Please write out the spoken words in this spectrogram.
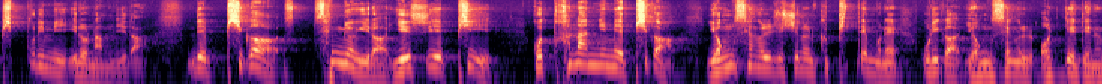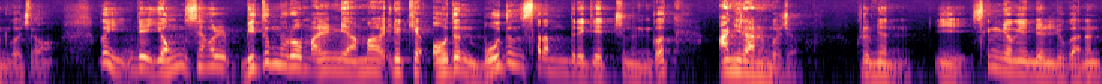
피뿌림이 일어납니다. 근데 피가 생명이라 예수의 피, 곧 하나님의 피가 영생을 주시는 그 피 때문에 우리가 영생을 얻게 되는 거죠. 근데 영생을 믿음으로 말미암아 이렇게 얻은 모든 사람들에게 주는 것 아니라는 거죠. 그러면 이 생명의 면류관은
